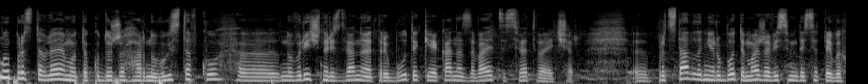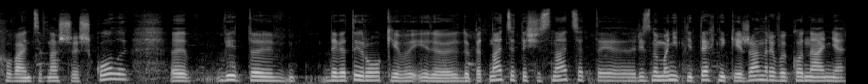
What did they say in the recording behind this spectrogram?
Ми представляємо таку дуже гарну виставку е, новорічно-різдвяної атрибутики, яка називається Святвечір. Е, Представлені роботи майже 80 вихованців нашої школи е, від е, 9 років е, до 15-16, різноманітні техніки і жанри виконання.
